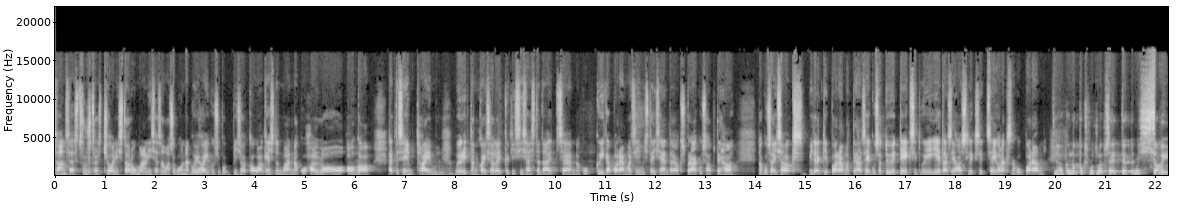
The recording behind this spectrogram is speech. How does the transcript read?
saan sellest frustratsioonist aru, ma olen ise samasugune, kui mm. haigus juba piisavalt kaua kestnud, ma olen nagu halloo, aga mm. at the same time mm. ma üritan Kaisale ikkagi sisestada, et see on nagu kõige parem asi, mis ta iseenda jaoks praegu saab teha. Nagu sa ei saaks midagi paremat teha, see, kui sa tööd teeksid või edasi hustliksid, see ei oleks nagu parem. ja aga lõpuks mul tuleb see, et teate, mis savi,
